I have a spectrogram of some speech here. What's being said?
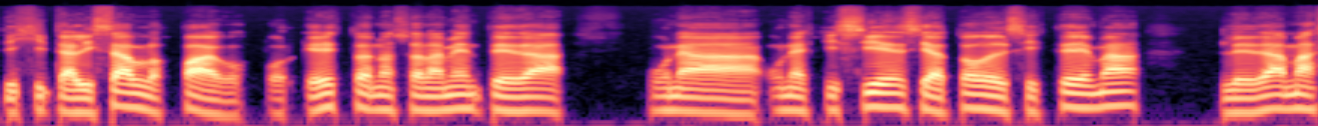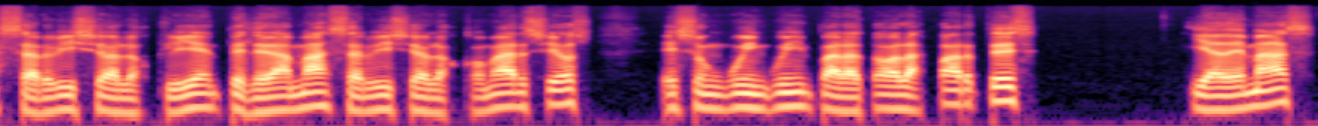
Digitalizar los pagos, porque esto no solamente da una, una eficiencia a todo el sistema, le da más servicio a los clientes, le da más servicio a los comercios, es un win-win para todas las partes y además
